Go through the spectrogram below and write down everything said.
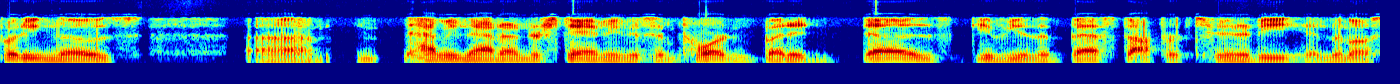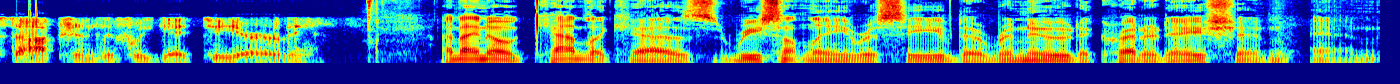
putting those, um, having that understanding is important, but it does give you the best opportunity and the most options if we get to you early. And I know Kadlec has recently received a renewed accreditation and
